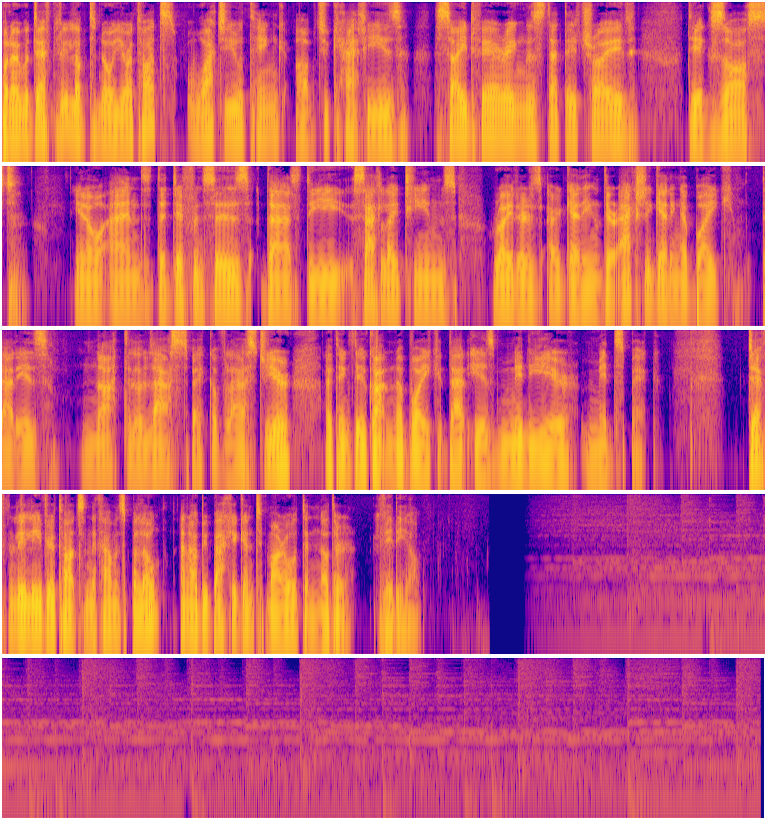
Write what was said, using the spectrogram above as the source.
But I would definitely love to know your thoughts. What do you think of Ducati's side fairings that they tried, the exhaust, you know, and the differences that the satellite teams riders are getting? They're actually getting a bike that is not the last spec of last year. I think they've gotten a bike that is mid year, mid spec. Definitely leave your thoughts in the comments below, and I'll be back again tomorrow with another video.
